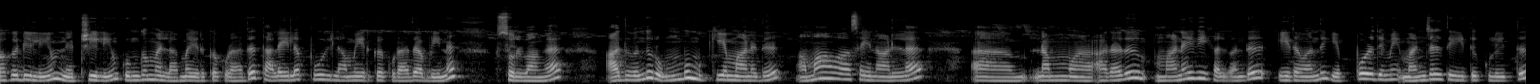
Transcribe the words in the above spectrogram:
வகுடிலையும் நெற்றிலையும் குங்குமம் இல்லாமல் இருக்கக்கூடாது. தலையில் பூ இல்லாமல் இருக்கக்கூடாது அப்படின்னு சொல்லுவாங்க அது வந்து ரொம்ப முக்கியமானது. அமாவாசை நாளில் நம்ம அதாவது மனைவிகள் வந்து இதை வந்து எப்பொழுதுமே மஞ்சள் தேய்த்து குளித்து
